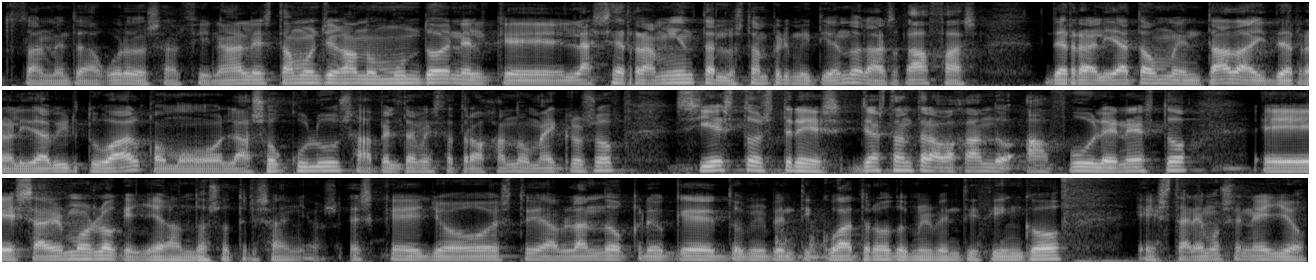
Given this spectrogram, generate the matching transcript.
Totalmente de acuerdo al final estamos llegando a un mundo en el que las herramientas lo están permitiendo, las gafas de realidad aumentada y de realidad virtual, como las Oculus, Apple también está trabajando, Microsoft. Si estos tres ya están trabajando a full en esto, eh, sabemos lo que llegan dos o tres años. Es que yo estoy hablando, creo que 2024, 2025 estaremos en ello.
